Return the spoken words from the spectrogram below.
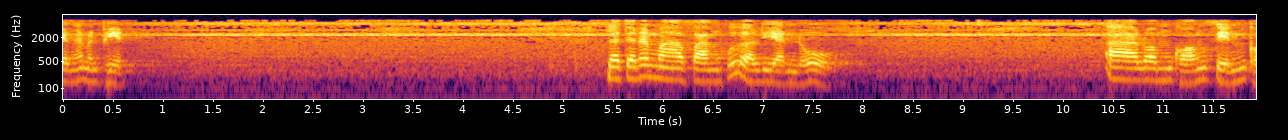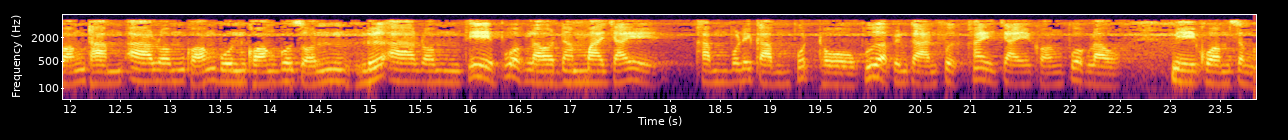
ยังให้มันผิด แล้วแต่นั้นมาฟังเพื่อเรียนรู้อารมณ์ของศีลของธรรม อารมณ์ของบุญของกุศล หรืออารมณ์ที่พวกเรานำมาใช้คำบริกรรมพุทโธเพื่อเป็นการฝึกให้ใจของพวกเรา มีความสง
